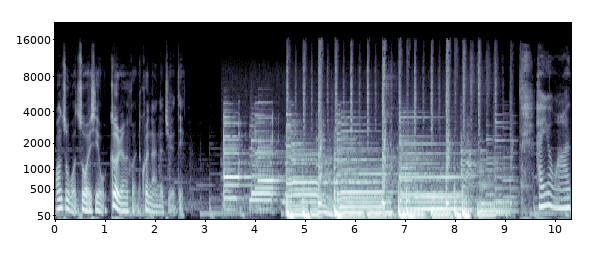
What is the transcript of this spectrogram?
帮助我做一些我个人很困难的决定。还有啊。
